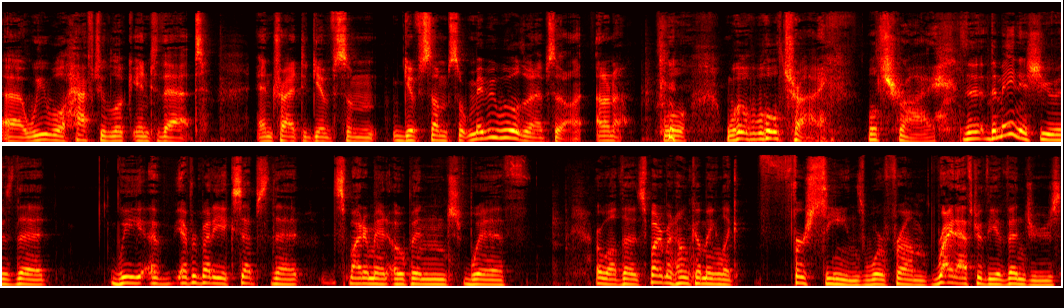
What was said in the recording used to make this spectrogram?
Uh, we will have to look into that and try to give some give some sort. Maybe we will do an episode on it. I don't know. We'll we'll we'll try. We'll try. the The main issue is that we uh, everybody accepts that Spider-Man opened with, or well, the Spider-Man Homecoming like first scenes were from right after the Avengers,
